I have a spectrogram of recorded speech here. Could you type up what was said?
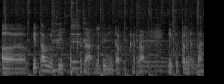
uh, kita lebih bergerak lebih mudah bergerak itu ternyata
